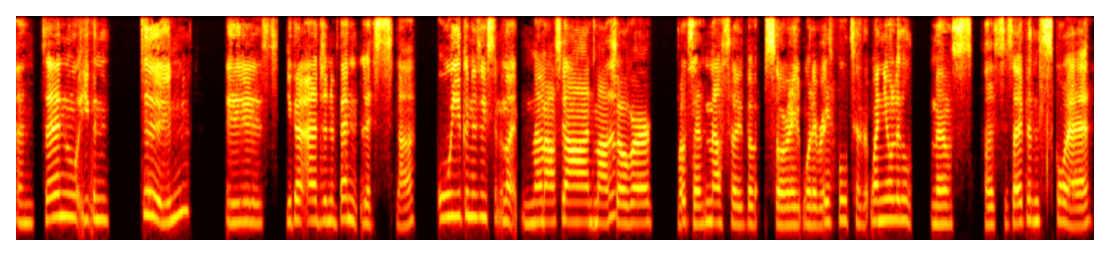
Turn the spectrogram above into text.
And then what you're going to do is you're going to add an event listener, or you're going to do something like mouse on, mouse over. What's it? Mouse over, sorry, whatever it's called. So that when your little mouse passes over the square,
